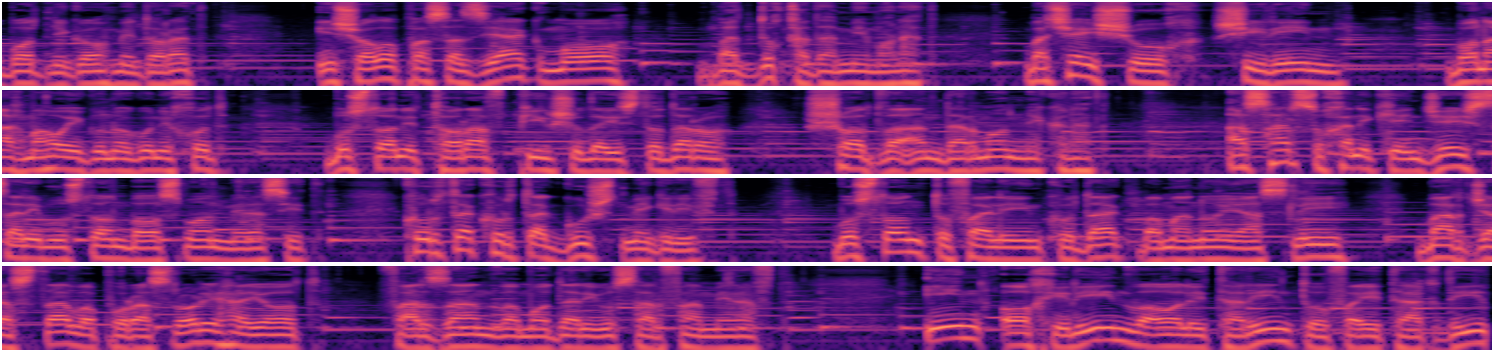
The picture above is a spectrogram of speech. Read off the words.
обод нигоҳ медорад. Иншоалло пас аз як моҳ ба ду қадам мемонад. Бачаи шӯх ширин бо нағмаҳои гуногуни худ бӯстони тораф пир шуда истодаро шод ва андармон мекунад. Аз ҳар сухани кенҷеш сари бӯстон ба осмон мерасид. Курта курта гӯшт мегирифт бӯстон туфайли ин кӯдак ба маънои аслӣ барҷаста ва пурасрори ҳаёт фарзанд ва модари ӯ сарфам мерафт. Ин охирин ва олитарин тӯҳфаи тақдир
